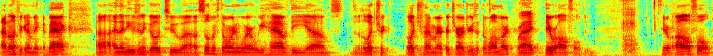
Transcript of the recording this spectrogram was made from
I don't know if you're going to make it back. Uh, and then he was going to go to uh, Silverthorne where we have the, uh, the electric, Electrify America chargers at the Walmart. Right. They were all full, dude. They were all full.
